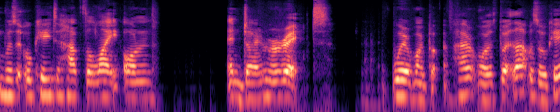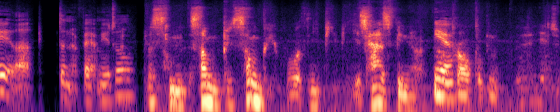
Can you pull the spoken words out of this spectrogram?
was it okay to have the light on in direct where my b- heart was? But that was okay. That didn't affect me at all. Some some some people with EPP, it has been a, a Yeah. problem. It's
